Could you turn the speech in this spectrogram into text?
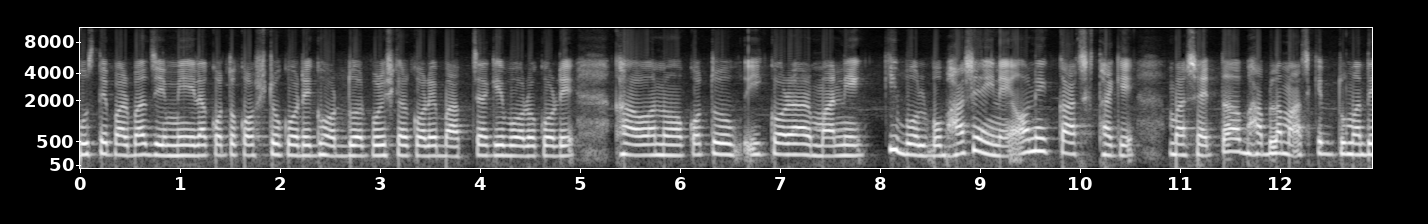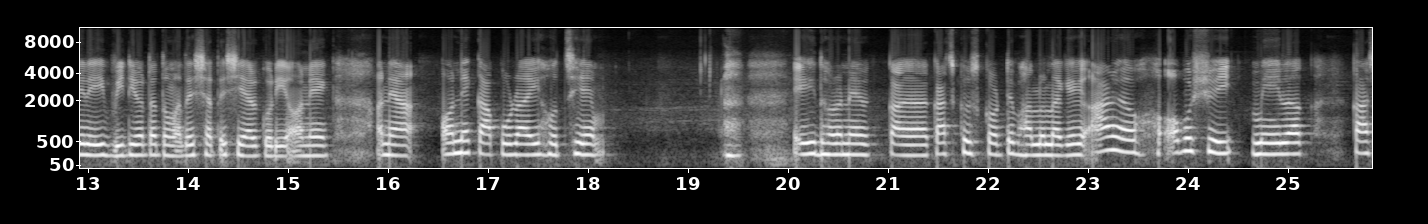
বুঝতে পারবা যে মেয়েরা কত কষ্ট করে ঘর দুয়ার পরিষ্কার করে, বাচ্চাকে বড় করে খাওয়ানো, কত ই করার মানে কি বলব, ভাষাই নেই। অনেক কাজ থাকে বাসায়। তা ভাবলাম আজকে তোমাদের এই ভিডিওটা তোমাদের সাথে শেয়ার করি। অনেক মানে অনেক কাপড়াই হচ্ছে এই ধরনের কাজকুজ করতে ভালো লাগে। আর অবশ্যই মেয়েরা কাজ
